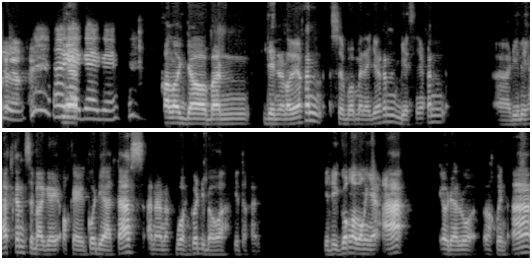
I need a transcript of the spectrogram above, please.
dulu. Oke, Ya. oke, oke. Kalau jawaban generalnya kan sebuah manajer kan biasanya kan eh, dilihat kan sebagai oke, gue di atas, anak-anak buah gue di bawah gitu kan. Jadi gue ngomongnya A, ya udah lu lakuin A,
